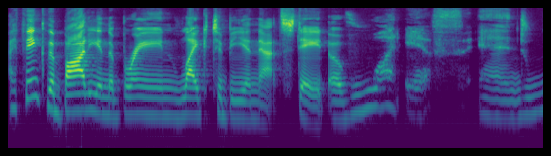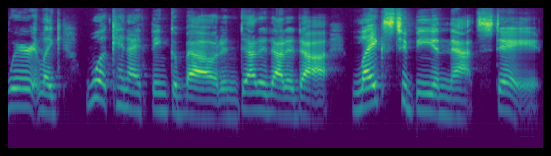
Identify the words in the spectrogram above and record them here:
I think the body and the brain like to be in that state of what if and where, like, what can I think about and da da da da da, likes to be in that state.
